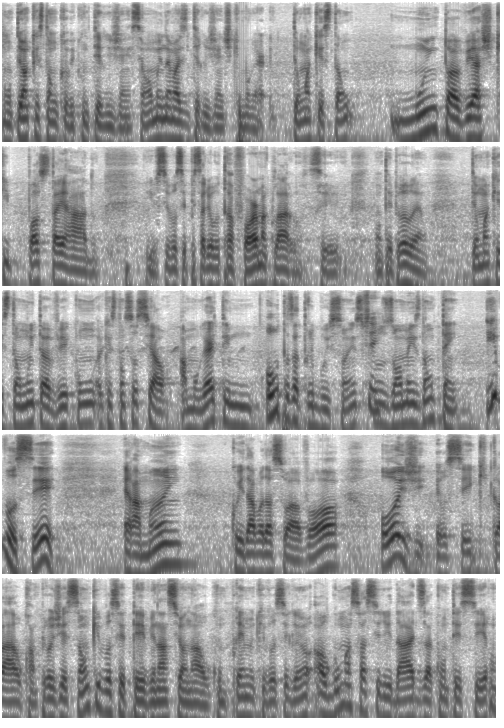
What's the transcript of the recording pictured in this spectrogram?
não tem uma questão que eu vi com inteligência. Homem não é mais inteligente que mulher. Tem uma questão muito a ver, acho que posso estar errado. E se você pensar de outra forma, claro, você, não tem problema. Tem uma questão muito a ver com a questão social. A mulher tem outras atribuições Sim. que os homens não têm. E você era mãe, cuidava da sua avó. Hoje, eu sei que, claro, com a projeção que você teve nacional, com o prêmio que você ganhou, algumas facilidades aconteceram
